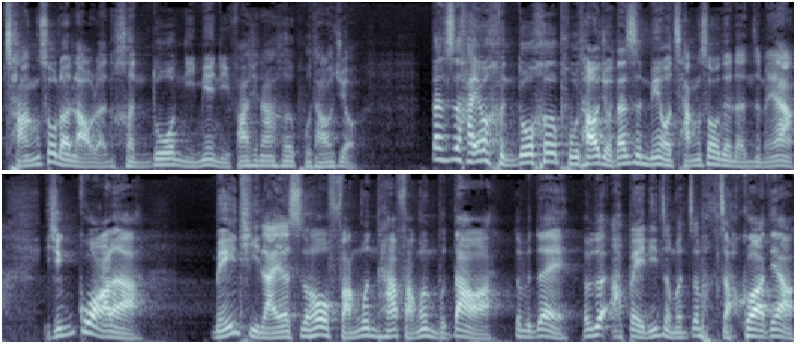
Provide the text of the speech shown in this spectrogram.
长寿的老人很多，里面你发现他喝葡萄酒，但是还有很多喝葡萄酒但是没有长寿的人怎么样？已经挂了。媒体来的时候访问他，访问不到啊，对不对？对不对？阿北，你怎么这么早挂掉？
